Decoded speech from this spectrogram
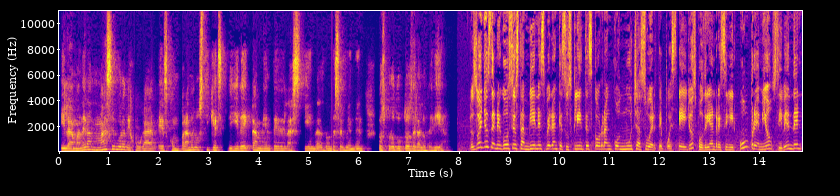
Y la manera más segura de jugar es comprando los tickets directamente de las tiendas donde se venden los productos de la lotería. Los dueños de negocios también esperan que sus clientes corran con mucha suerte, pues ellos podrían recibir un premio si venden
